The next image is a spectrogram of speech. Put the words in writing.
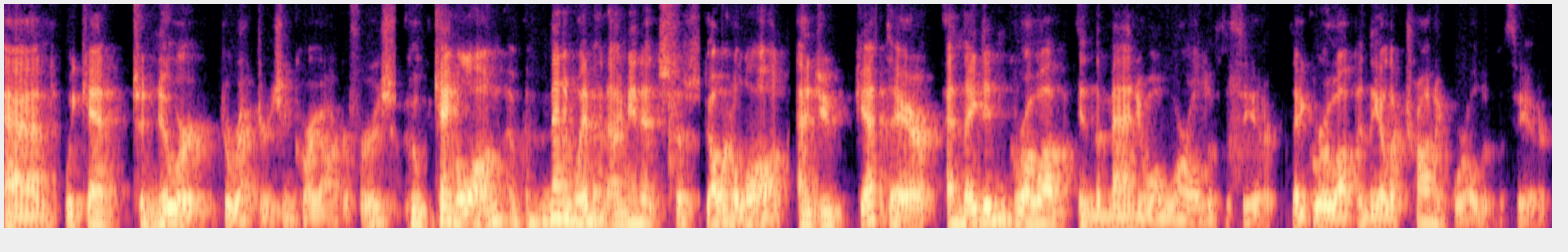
And we get to newer directors and choreographers who came along, uh, men and women. I mean, it's just going along. And you get there, and they didn't grow up in the manual world of the theater. They grew up in the electronic world of the theater.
